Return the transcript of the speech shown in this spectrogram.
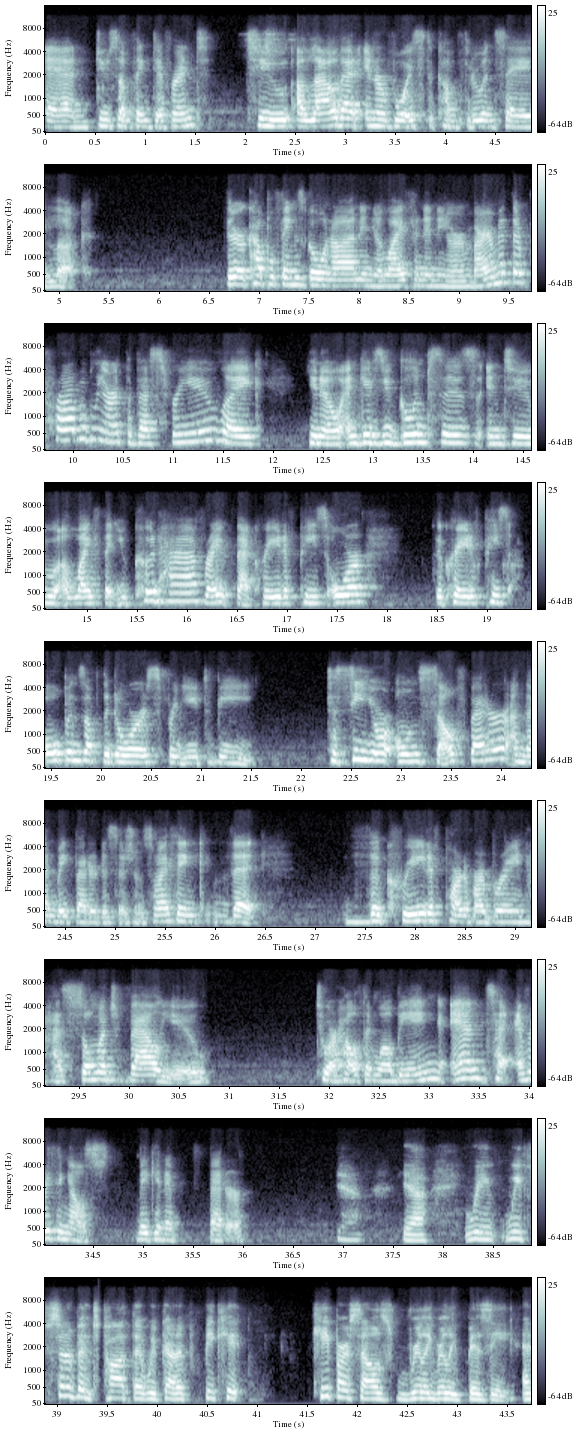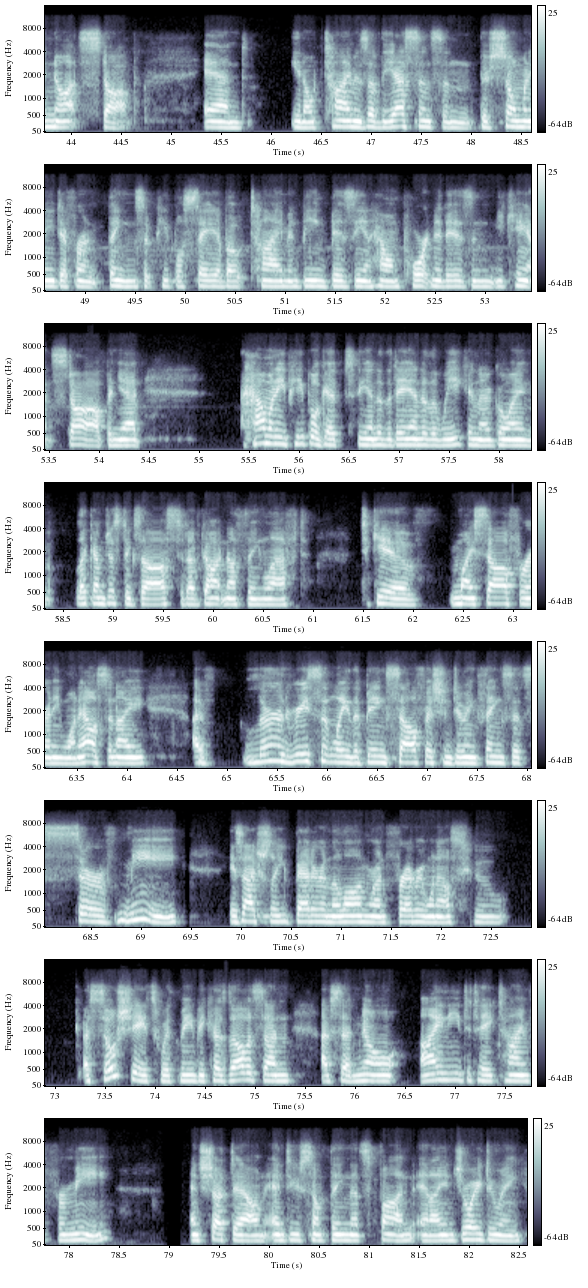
and do something different to allow that inner voice to come through and say, look, there are a couple things going on in your life and in your environment that probably aren't the best for you. Like, you know, and gives you glimpses into a life that you could have, right? That creative piece, or the creative piece opens up the doors for you to be to see your own self better and then make better decisions. So I think that the creative part of our brain has so much value to our health and well-being and to everything else making it better. Yeah. Yeah. We we've sort of been taught that we've got to be keep ourselves really, really busy and not stop. And, you know, time is of the essence. And there's so many different things that people say about time and being busy and how important it is. And you can't stop. And yet, how many people get to the end of the day, end of the week, and are going, like, I'm just exhausted. I've got nothing left to give myself or anyone else. And I, I've learned recently that being selfish and doing things that serve me is actually better in the long run for everyone else who associates with me because all of a sudden I've said, no, I need to take time for me and shut down and do something that's fun and I enjoy doing.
